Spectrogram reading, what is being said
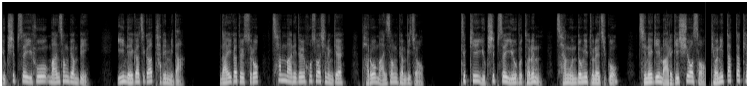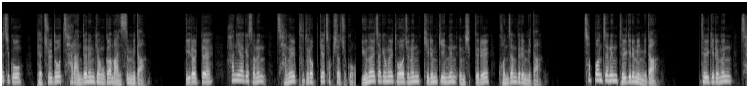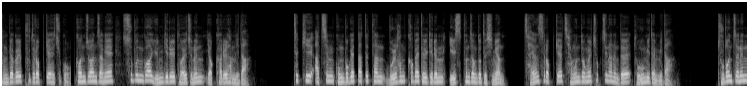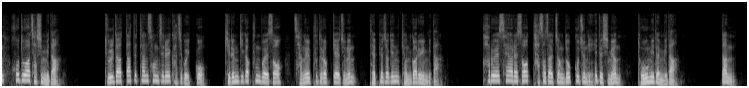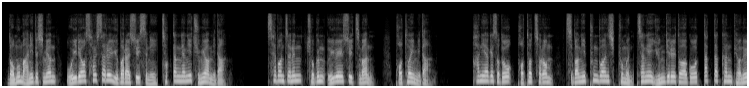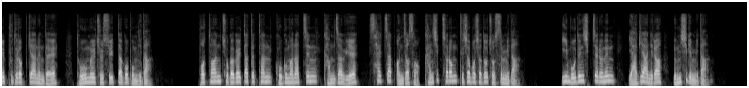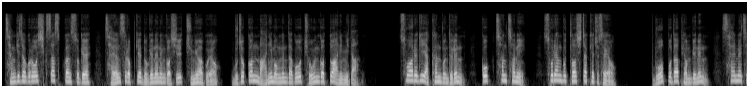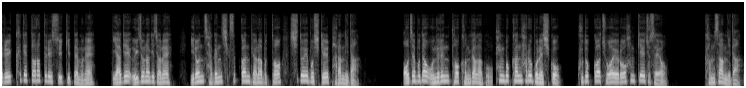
60세 이후 만성변비. 이 네 가지가 답입니다. 나이가 들수록 참 많이들 호소하시는 게 바로 만성변비죠. 특히 60세 이후부터는 장 운동이 둔해지고 진액이 마르기 쉬워서 변이 딱딱해지고 배출도 잘 안 되는 경우가 많습니다. 이럴 때 한의학에서는 장을 부드럽게 적셔주고 윤활작용을 도와주는 기름기 있는 음식들을 권장드립니다. 첫 번째는 들기름입니다. 들기름은 장벽을 부드럽게 해주고 건조한 장에 수분과 윤기를 더해주는 역할을 합니다. 특히 아침 공복에 따뜻한 물 한 컵에 들기름 1스푼 정도 드시면 자연스럽게 장 운동을 촉진하는 데 도움이 됩니다. 두 번째는 호두와 잣입니다. 둘 다 따뜻한 성질을 가지고 있고 기름기가 풍부해서 장을 부드럽게 해주는 대표적인 견과류입니다. 하루에 3알에서 5알 정도 꾸준히 드시면 도움이 됩니다. 단, 너무 많이 드시면 오히려 설사를 유발할 수 있으니 적당량이 중요합니다. 세 번째는 조금 의외일 수 있지만 버터입니다. 한의학에서도 버터처럼 지방이 풍부한 식품은 장에 윤기를 더하고 딱딱한 변을 부드럽게 하는 데 도움을 줄 수 있다고 봅니다. 버터 한 조각을 따뜻한 고구마나 찐 감자 위에 살짝 얹어서 간식처럼 드셔보셔도 좋습니다. 이 모든 식재료는 약이 아니라 음식입니다. 장기적으로 식사 습관 속에 자연스럽게 녹여내는 것이 중요하고요. 무조건 많이 먹는다고 좋은 것도 아닙니다. 소화력이 약한 분들은 꼭 천천히 소량부터 시작해주세요. 무엇보다 변비는 삶의 질을 크게 떨어뜨릴 수 있기 때문에 약에 의존하기 전에 이런 작은 식습관 변화부터 시도해 보시길 바랍니다. 어제보다 오늘은 더 건강하고 행복한 하루 보내시고 구독과 좋아요로 함께 해주세요. 감사합니다.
